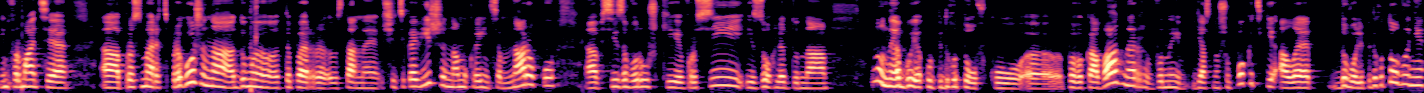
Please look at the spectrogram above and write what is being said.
інформація про смерть Пригожина, думаю, тепер е, стане ще цікавіше нам, українцям, на руку. Всі заворушки в Росії і з огляду на ну, неабияку підготовку е, ПВК Вагнер. Вони ясно, що покидьки, але доволі підготовлені.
